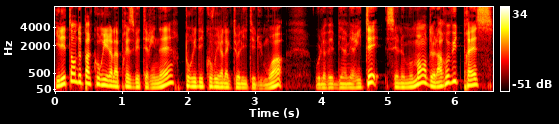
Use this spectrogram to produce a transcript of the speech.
Il est temps de parcourir la presse vétérinaire pour y découvrir l'actualité du mois. Vous l'avez bien mérité, c'est le moment de la revue de presse.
